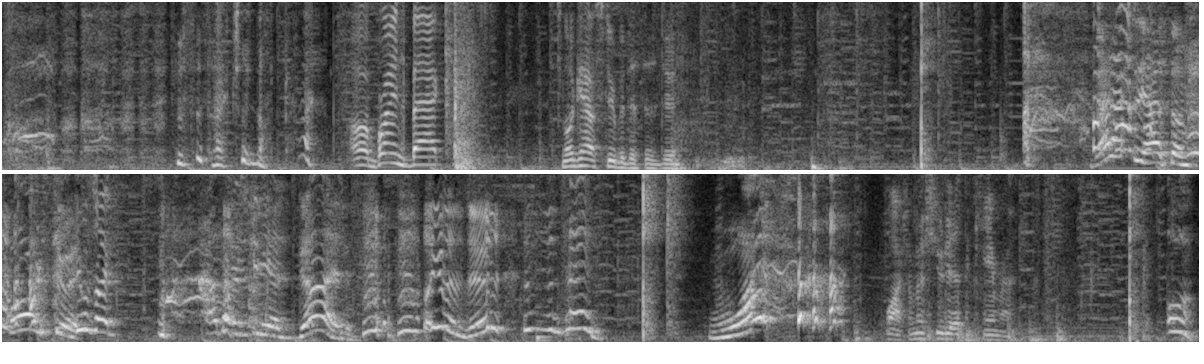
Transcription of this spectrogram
this is actually not bad. Oh, Brian's back. Look at how stupid this is, dude. That actually has some force to it. He was like, I thought it was just gonna be a dud. look at this, dude. This is intense. What? Watch, I'm gonna shoot it at the camera. Oh!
